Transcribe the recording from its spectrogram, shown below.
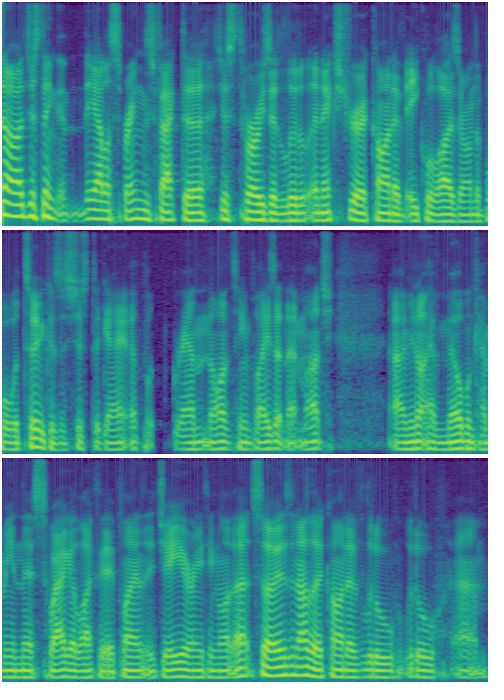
know, I just think the Alice Springs factor just throws a little an extra kind of equaliser on the board too, because it's just a game a ground neither team plays at that much. Um, you're not having Melbourne coming in their swagger like they're playing at the G or anything like that. So there's another kind of little little um,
